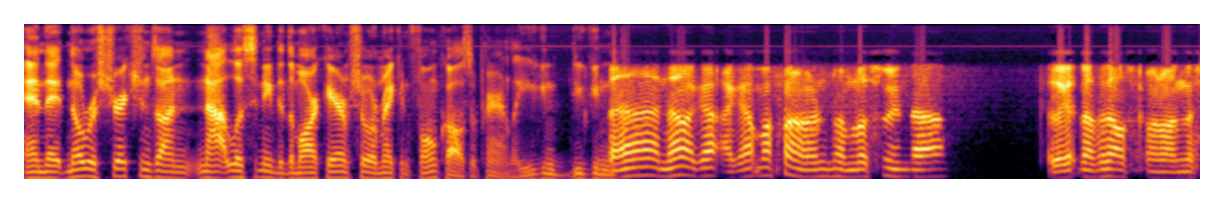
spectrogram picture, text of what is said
And that no restrictions on not listening to the Mark Arum show or making phone calls. Apparently, you can you can. Uh, no, I got I got my phone. I'm listening uh 'cause I got nothing else going on this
